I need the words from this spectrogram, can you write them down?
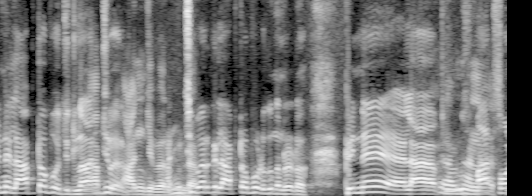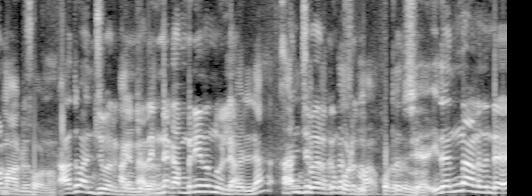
പിന്നെ ലാപ്ടോപ്പ് വെച്ചിട്ടുണ്ട്. അഞ്ചു പേർക്ക്. അഞ്ചു പേർക്ക് അഞ്ചു പേർക്ക് ലാപ്ടോപ്പ് കൊടുക്കുന്നുണ്ട് കേട്ടോ. പിന്നെ സ്മാർട്ട് ഫോൺ അതും അഞ്ചു പേർക്ക് അത് ഇന്ന കമ്പനിയൊന്നുമില്ല ഇല്ല, അഞ്ചു പേർക്കും കൊടുക്കും. ഇതെന്നാണ് ഇതിന്റെ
